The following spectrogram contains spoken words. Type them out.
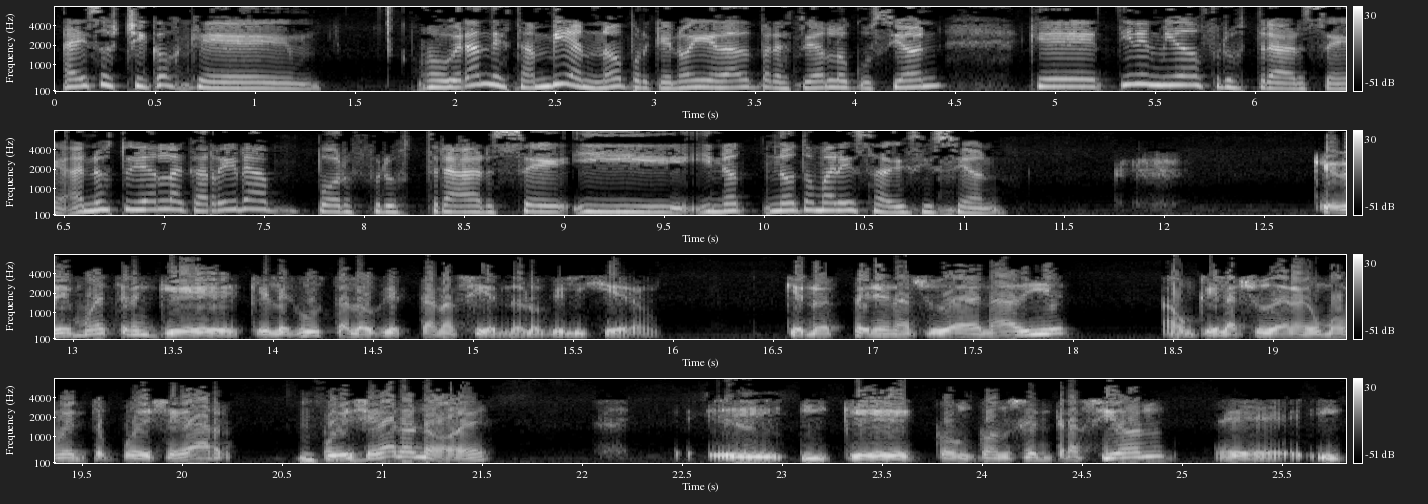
a esos chicos que, o grandes también, ¿no? Porque no hay edad para estudiar locución, que tienen miedo a frustrarse, a no estudiar la carrera por frustrarse y, y no, no tomar esa decisión que demuestren que, que les gusta lo que están haciendo, lo que eligieron, que no esperen ayuda de nadie, aunque la ayuda en algún momento puede llegar, puede llegar o no, ¿eh? Eh y que con concentración eh, y,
